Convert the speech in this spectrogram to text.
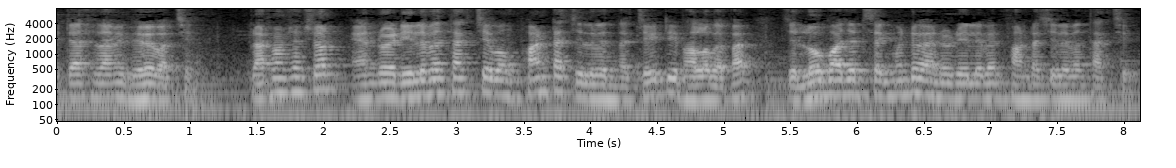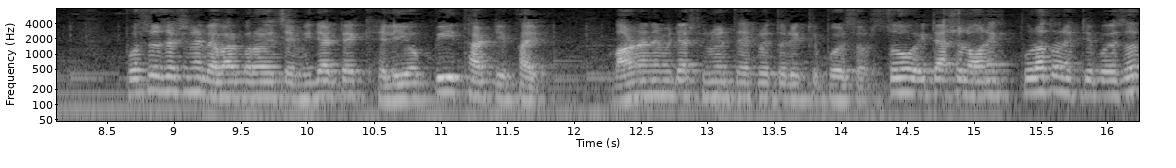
এটা আসলে আমি ভেবে পাচ্ছি না। প্ল্যাটফর্ম সেকশন অ্যান্ড্রয়েড ইলেভেন থাকছে এবং ফান্টাচ ইলেভেন থাকছে। এটি ভালো ব্যাপার যে লো বাজেট সেগমেন্টেও অ্যান্ড্রয়েড ইলেভেন ফান্টাচ ইলেভেন থাকছে। প্রসেসর সেকশনে ব্যবহার করা হয়েছে MediaTek Helio P thirty five বারো নানোমিটার ফিল্মের তৈরি একটি প্রসেসর সো এটা আসলে অনেক পুরাতন একটি প্রসেসর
